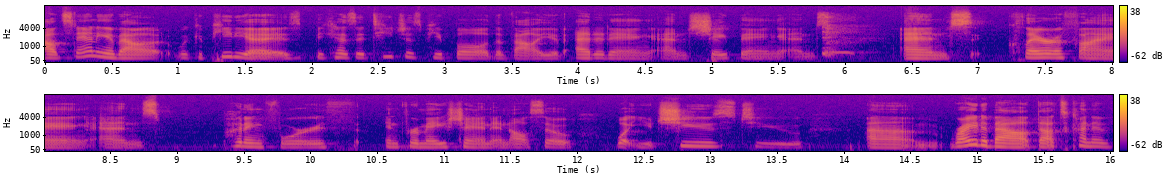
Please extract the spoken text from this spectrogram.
outstanding about Wikipedia is because it teaches people the value of editing and shaping and and clarifying and putting forth information and also what you choose to um, write about. That's kind of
